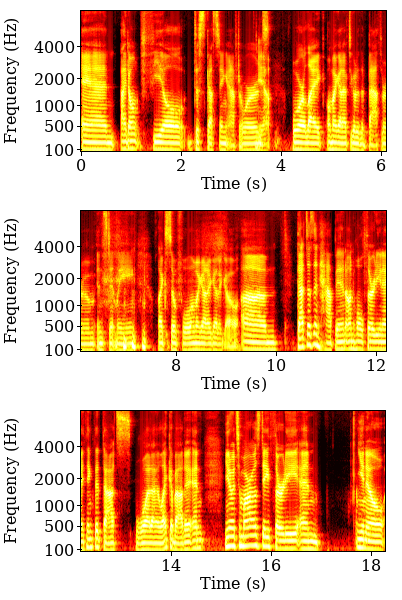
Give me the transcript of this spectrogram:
and I don't feel disgusting afterwards. Yeah. Or like, oh my god, I have to go to the bathroom instantly, like so full. Oh my god, I gotta go. Um, that doesn't happen on Whole 30, and I think that that's what I like about it. And you know, tomorrow's day 30, and you know,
